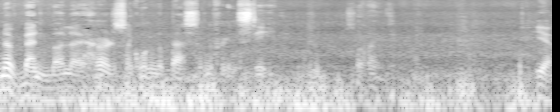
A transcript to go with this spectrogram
Never been, but I heard it's like one of the best in the freaking state. So like, yeah.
